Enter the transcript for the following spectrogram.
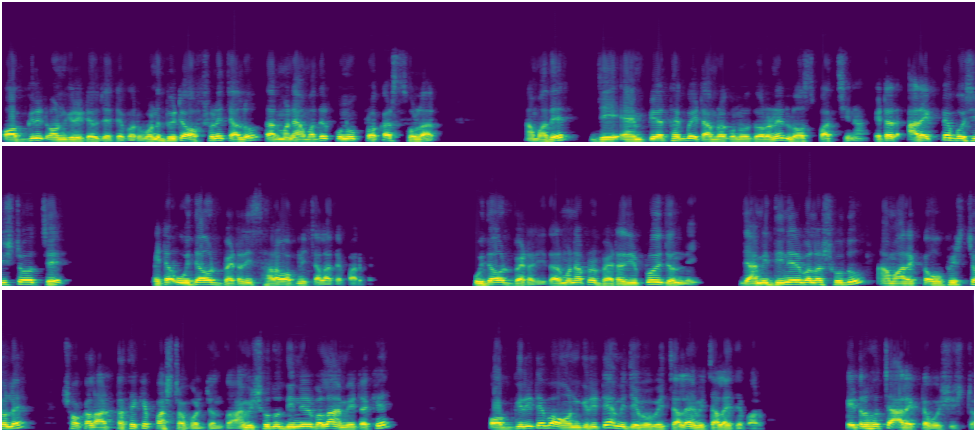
অফগ্রিড অনগ্রিডেও যেতে পারব। মানে দুইটা অপশনে চালু। তার মানে আমাদের কোনো প্রকার সোলার আমাদের যে অ্যাম্পিয়ার থাকবে এটা আমরা কোনো ধরনের লস পাচ্ছি না। এটার আরেকটা বৈশিষ্ট্য হচ্ছে এটা উইদাউট ব্যাটারি ছাড়াও আপনি চালাতে পারবেন। উইদাউট ব্যাটারি তার মানে আপনার ব্যাটারির প্রয়োজন নেই। যে আমি দিনের বেলা শুধু আমার একটা অফিস চলে সকাল আটটা থেকে পাঁচটা পর্যন্ত। আমি শুধু দিনের বেলা আমি এটাকে অফ গ্রিডে বা অন গ্রিডে আমি যেভাবে চালাই আমি চালাইতে পারব। এটার হচ্ছে আরেকটা বৈশিষ্ট্য।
